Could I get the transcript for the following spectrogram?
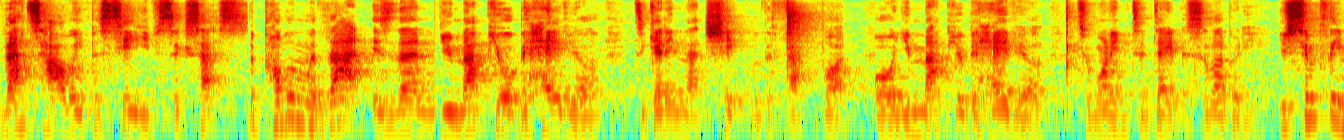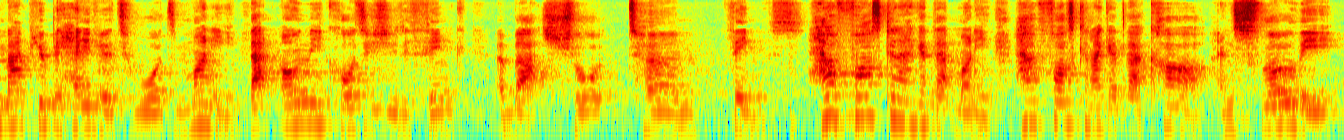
That's how we perceive success. The problem with that is then you map your behavior to getting that chick with the fat butt, or you map your behavior to wanting to date a celebrity. You simply map your behavior towards money. That only causes you to think about short term things. How fast can I get that money? How fast can I get that car? And slowly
